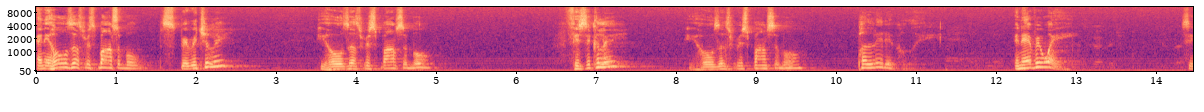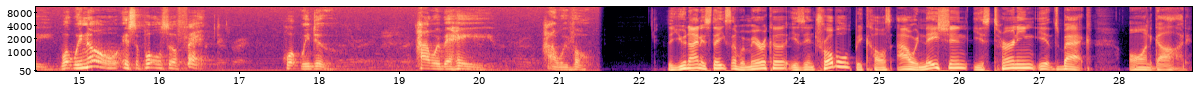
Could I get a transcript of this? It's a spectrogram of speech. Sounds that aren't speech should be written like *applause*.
And He holds us responsible spiritually, He holds us responsible physically, He holds us responsible politically, in every way. See, what we know is supposed to affect what we do, how we behave, how we vote. The United States of America is in trouble because our nation is turning its back on God.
